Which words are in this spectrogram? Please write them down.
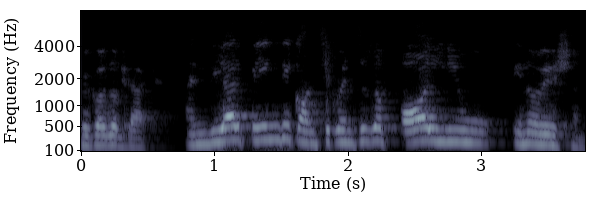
because of that, and we are paying the consequences of all new innovations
